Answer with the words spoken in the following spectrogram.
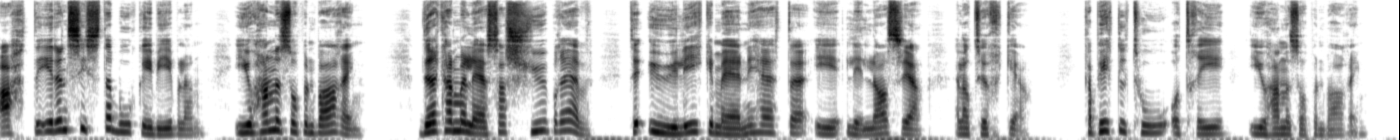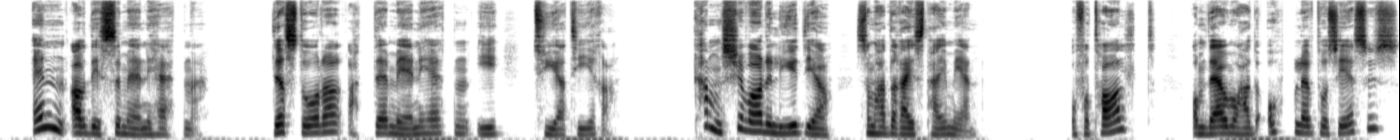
at i den siste boka i Bibelen, i Johannes' åpenbaring, der kan vi lese sju brev til ulike menigheter i Lilleasia eller Tyrkia, kapittel to og tre i Johannes' åpenbaring. En av disse menighetene, der står det at det er menigheten i Tyatira. Kanskje var det Lydia som hadde reist hjem igjen, og fortalt om det hun hadde opplevd hos Jesus,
